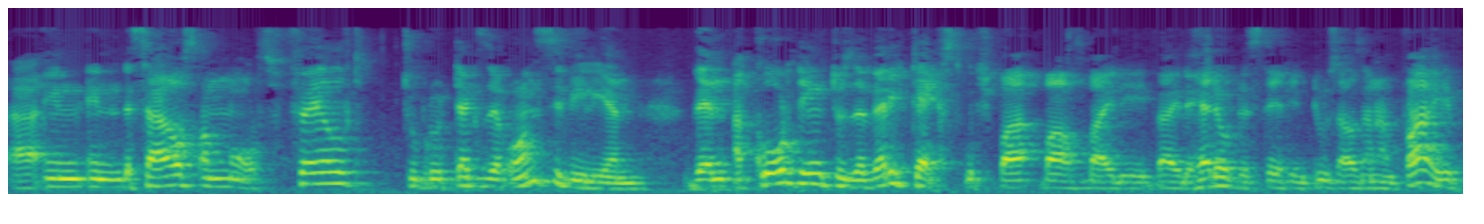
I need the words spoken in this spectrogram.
uh, in, in the south and north failed to protect their own civilian, then according to the very text which passed by the by the head of the state in 2005,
